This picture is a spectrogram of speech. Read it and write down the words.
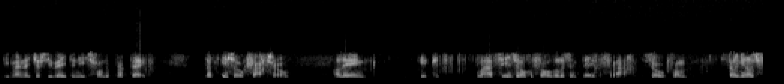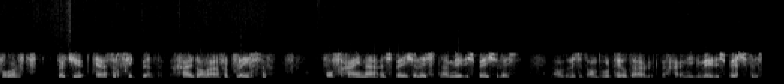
die managers die weten niets van de praktijk. Dat is ook vaak zo. Alleen, ik plaats in zo'n geval wel eens een tegenvraag. Zo van, stel je nou eens voor dat je ernstig ziek bent. Ga je dan naar een verpleegster? Of ga je naar een specialist, naar een medisch specialist? Nou, dan is het antwoord heel duidelijk. Dan ga je niet die medisch specialist.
